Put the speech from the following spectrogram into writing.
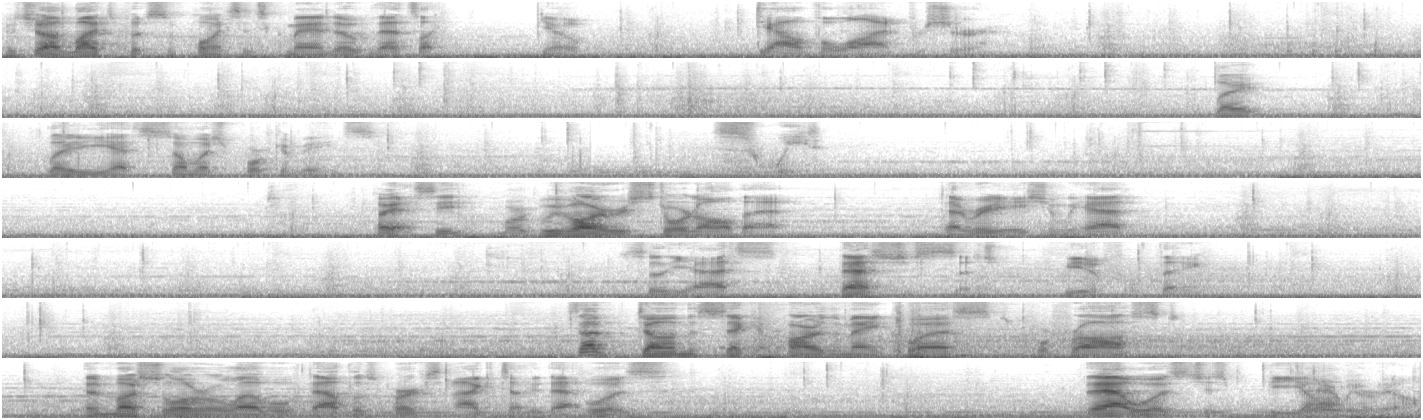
Which I'd like to put some points into Commando, but that's like, you know, down the line for sure. Late lady has so much pork and beans. Oh yeah, see, we're- we've already restored all that, that radiation we had. So yeah, that's that's just such a beautiful thing. So I've done the second part of the main quest for Frost at a much lower level without those perks, and I can tell you that was that was just beyond we go.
